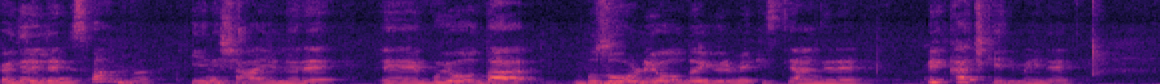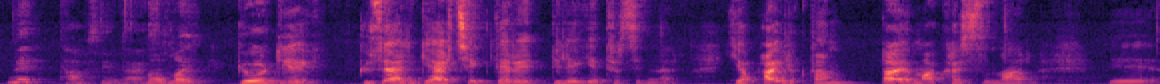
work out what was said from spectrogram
Önerileriniz var mı? Yeni şairlere, e, bu yolda, bu zorlu yolda yürümek isteyenlere birkaç kelimeyle ne tavsiye edersiniz? Vallahi gördüğü güzel gerçekleri dile getirsinler. Yapaylıktan daima kaçsınlar. Ee,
